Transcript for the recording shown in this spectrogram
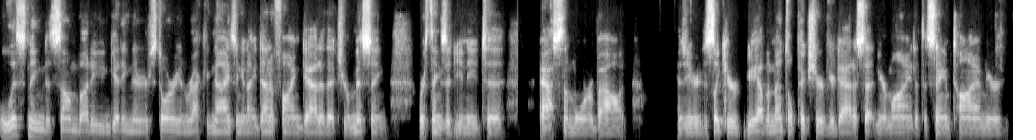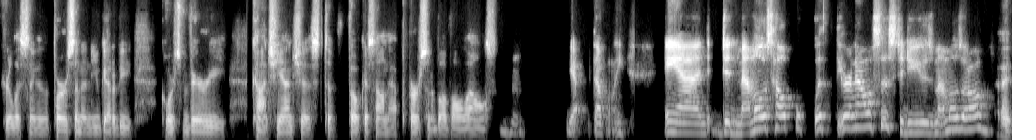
listening to somebody and getting their story and recognizing and identifying data that you're missing or things that you need to ask them more about. Because you're it's like you're you have a mental picture of your data set in your mind at the same time you're you're listening to the person and you've got to be of course very conscientious to focus on that person above all else. Mm-hmm. yeah definitely. And did memos help with your analysis? Did you use memos at all? I,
